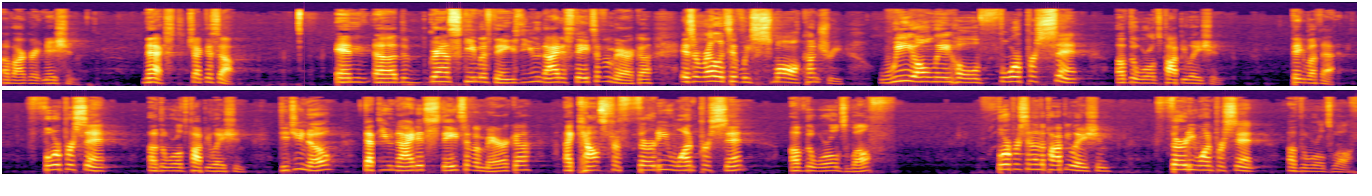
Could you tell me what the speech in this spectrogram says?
of our great nation. Next, check this out. In uh, the grand scheme of things, the United States of America is a relatively small country. We only hold 4% of the world's population. Think about that 4% of the world's population. Did you know that the United States of America accounts for 31% of the world's wealth? 4% of the population, 31% of the world's wealth.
